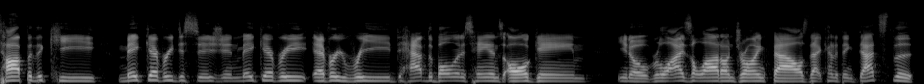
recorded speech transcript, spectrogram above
top of the key, make every decision, make every every read, have the ball in his hands all game, you know, relies a lot on drawing fouls, that kind of thing. That's the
